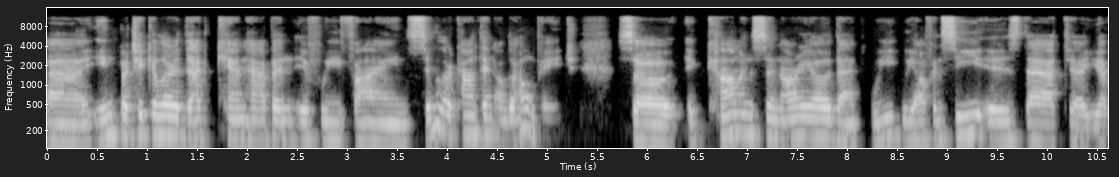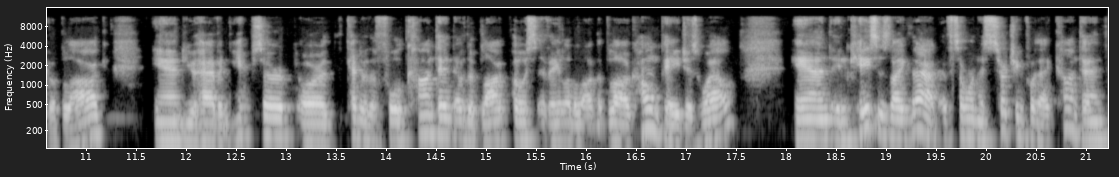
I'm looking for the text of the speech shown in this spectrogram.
Uh, in particular, that can happen if we find similar content on the homepage. So a common scenario that we, we often see is that uh, you have a blog and you have an excerpt or kind of the full content of the blog post available on the blog homepage as well. And in cases like that, if someone is searching for that content,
